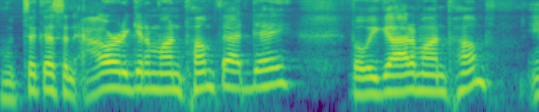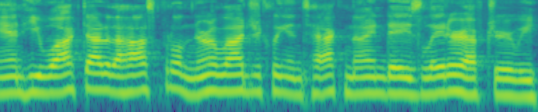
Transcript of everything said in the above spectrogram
It took us an hour to get him on pump that day, but we got him on pump and he walked out of the hospital neurologically intact nine days later after we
